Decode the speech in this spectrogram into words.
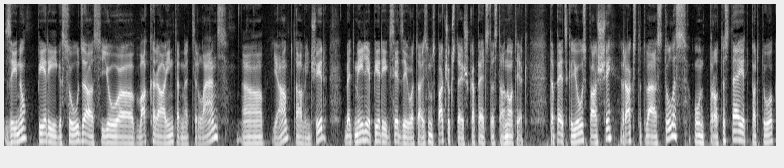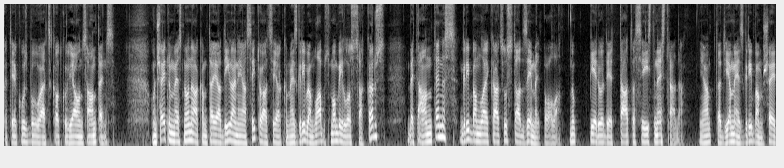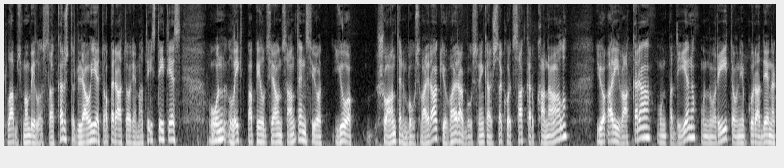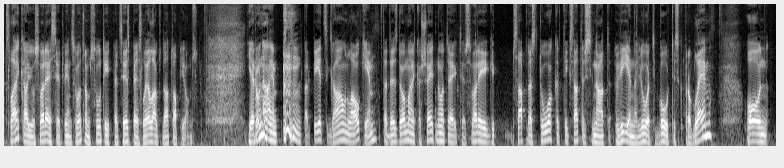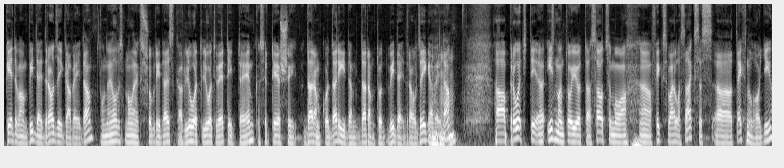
Zinu, pierīga sūdzās, jo vakarā internets ir lēns Uh, jā, tā viņš ir, bet mīļie pierīgas iedzīvotāji, es jums pačukstēšu, kāpēc tas tā notiek. Tāpēc, ka jūs paši rakstat vēstules un protestējat par to, ka tiek uzbūvēts kaut kur jauns antenas. Un šeit nu mēs nonākam tajā dīvainajā situācijā, ka mēs gribam labus mobīlos sakarus, bet antenas gribam, lai kāds uzstāda Ziemeļpolā. Nu, piedodiet, tā tas īsti nestrādā. Ja, tad, ja mēs gribam šeit labus mobilos sakarus, tad ļaujiet operatoriem attīstīties un likt papildus jaunas antenas, jo, jo šo antenu būs vairāk, jo vairāk būs vienkārši sakot sakaru kanālu. Jo arī vakarā, un pa dienu, un no rīta, un jebkurā diennakts laikā jūs varēsiet viens otram sūtīt pēc iespējas lielākus datu apjomus. Ja runājam par 5G un laukiem, tad es domāju, ka šeit noteikti ir svarīgi saprast to, ka tiks atrisināta viena ļoti būtiska problēma. Un piedāvājam vidē draudzīgā veidā, un Elvis, man liekas, šobrīd aizskar ļoti, ļoti vērtīgu tēmu, kas ir tieši darām, ko darīdam, darām to vidē draudzīgā mm -hmm. veidā. Uh, proti, tie, izmantojot tā saucamo uh, fixed wireless access uh, tehnoloģiju,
